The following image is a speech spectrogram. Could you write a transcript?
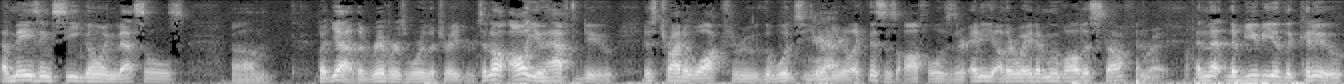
amazing seagoing vessels. Um, but yeah, the rivers were the trade routes, and all, all you have to do is try to walk through the woods here, and you're like, "This is awful. Is there any other way to move all this stuff?" And Right. and that the beauty of the canoe,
